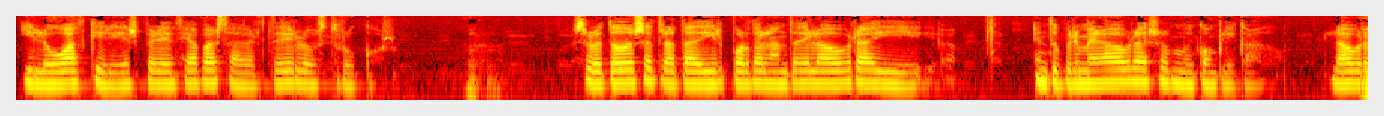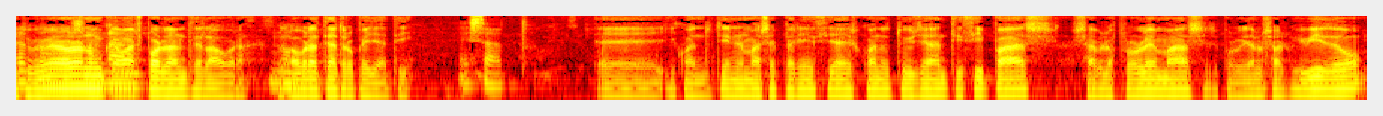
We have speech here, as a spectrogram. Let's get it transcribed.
Y luego adquirir experiencia para saberte los trucos. Sobre todo se trata de ir por delante de la obra y en tu primera obra eso es muy complicado. La obra en tu primera obra nunca vas por delante de la obra. La obra te atropella a ti. Exacto. Eh, y cuando tienes más experiencia es cuando tú ya anticipas, sabes los problemas, porque ya los has vivido,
